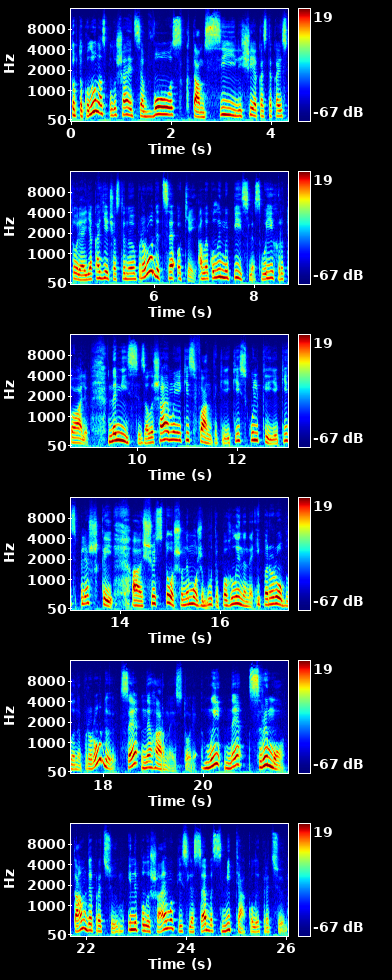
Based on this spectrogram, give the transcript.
Тобто, коли у нас полишається воск, там сіль, ще якась така історія, яка є частиною природи, це окей. Але коли ми після своїх ритуалів на місці залишаємо якісь фантики, якісь кульки, якісь пляшки, щось то, що не може бути поглинене і перероблене природою, це не гарна історія. Ми не сримо там, де працюємо, і не полишаємо після себе сміття, коли працюємо.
